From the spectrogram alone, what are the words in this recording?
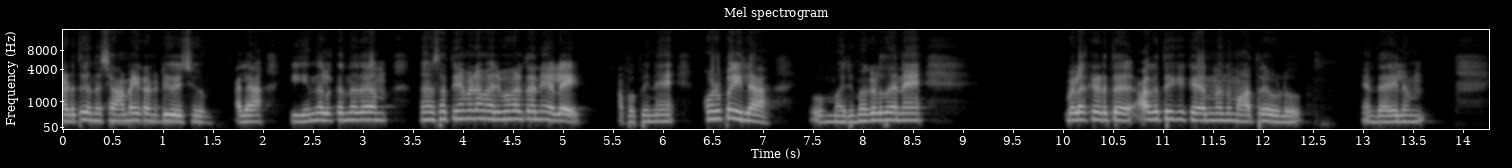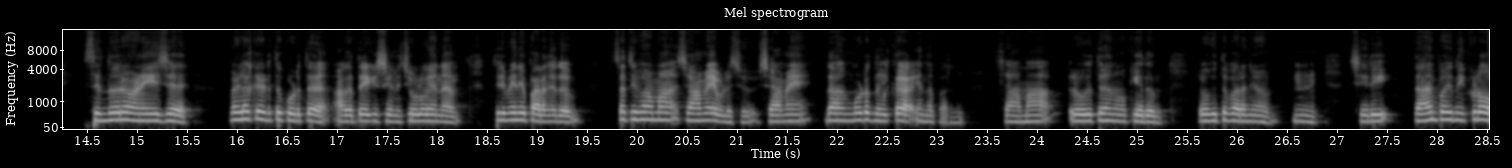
അടുത്ത് നിന്ന് ശ്യാമയെ കണ്ടിട്ട് ചോദിച്ചു അല്ല ഈ നിൽക്കുന്നത് സത്യാമ്മയുടെ മരുമകൾ തന്നെയല്ലേ? അപ്പൊ പിന്നെ കുഴപ്പമില്ല മരുമകൾ തന്നെ വിളക്കെടുത്ത് അകത്തേക്ക് കയറണമെന്ന് മാത്രമേ ഉള്ളൂ. എന്തായാലും സിന്ദൂരം അണിയിച്ച് വിളക്കെടുത്ത് കൊടുത്ത് അകത്തേക്ക് ക്ഷണിച്ചോളൂ എന്ന് തിരുമേനി പറഞ്ഞതും സത്യഭാമ ശ്യാമയെ വിളിച്ചു. ശ്യാമേ ദാ അങ്ങോട്ട് നിൽക്ക എന്ന് പറഞ്ഞു. ശ്യാമ രോഹിത്തിനെ നോക്കിയതും രോഹിത്ത് പറഞ്ഞു ഉം ശരി താൻ പോയി നിൽക്കടോ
